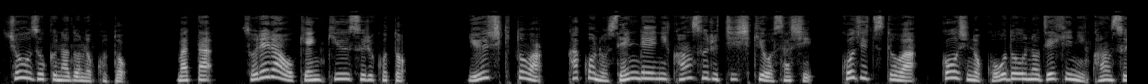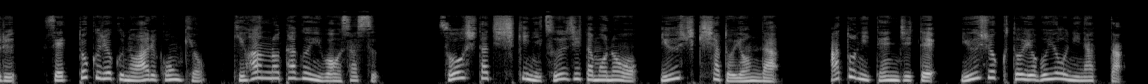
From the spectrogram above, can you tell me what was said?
装束などのこと。また、それらを研究すること。有識とは、過去の先例に関する知識を指し、古実とは、講師の行動の是非に関する、説得力のある根拠、規範の類を指す。そうした知識に通じたものを有識者と呼んだ。後に転じて有職と呼ぶようになった。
